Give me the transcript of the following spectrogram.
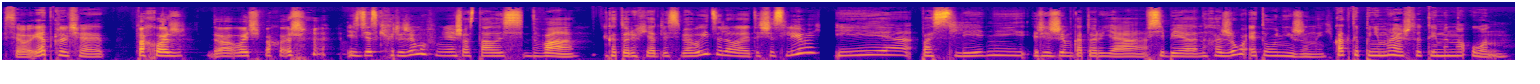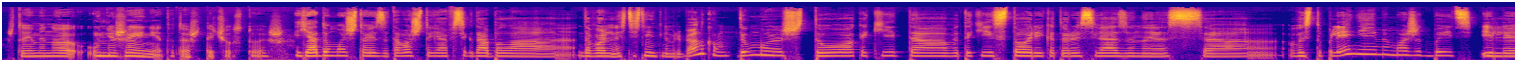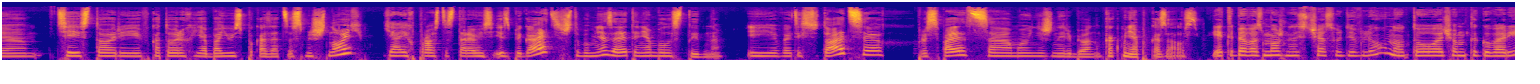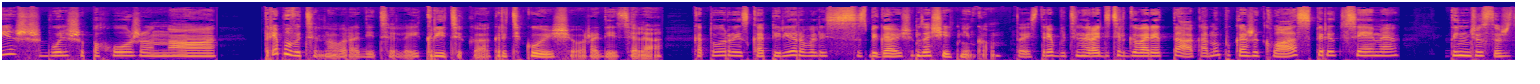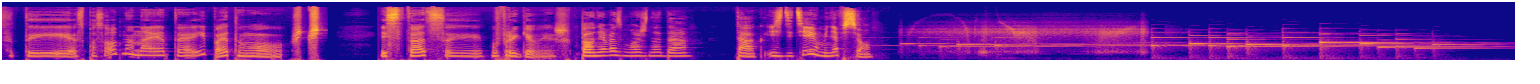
все, и отключает. Похоже, да, очень похоже. Из детских режимов у меня еще осталось два которых я для себя выделила, это счастливый. И последний режим, который я в себе нахожу, это униженный. Как ты понимаешь, что это именно он? Что именно унижение — это то, что ты чувствуешь? Я думаю, что из-за того, что я всегда была довольно стеснительным ребенком, думаю, что какие-то вот такие истории, которые связаны с э, выступлениями, может быть, или те истории, в которых я боюсь показаться смешной, я их просто стараюсь избегать, чтобы мне за это не было стыдно. И в этих ситуациях просыпается мой униженный ребенок, как мне показалось. Я тебя, возможно, сейчас удивлю, но то, о чем ты говоришь, больше похоже на требовательного родителя и критика, критикующего родителя, которые скооперировались с избегающим защитником. То есть требовательный родитель говорит так, а ну покажи класс перед всеми, ты не чувствуешь, что ты способна на это, и поэтому из ситуации выпрыгиваешь. Вполне возможно, да. Так, из детей у меня все.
